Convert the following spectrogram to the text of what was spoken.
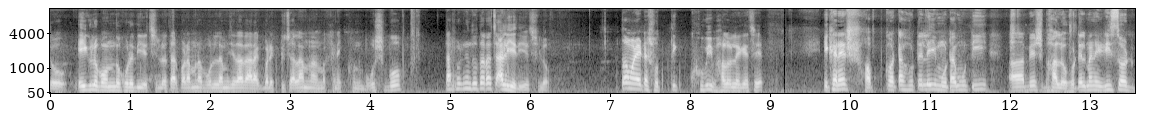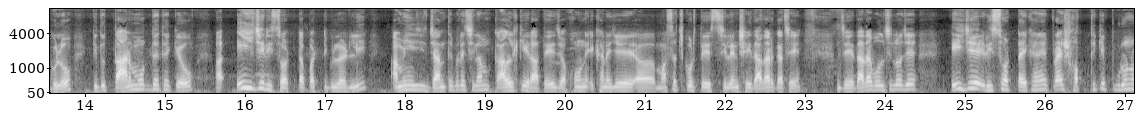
তো এইগুলো বন্ধ করে দিয়েছিল। তারপর আমরা বললাম যে, দাদা, আরেকবার একটু চালাম না আমরা খানিকক্ষণ বসবো। তারপর কিন্তু তারা চালিয়ে দিয়েছিল। তো আমার এটা সত্যি খুবই ভালো লেগেছে। এখানের সবকটা হোটেলেই মোটামুটি বেশ ভালো। হোটেল মানে রিসর্টগুলো। কিন্তু তার মধ্যে থেকেও এই যে রিসর্টটা পার্টিকুলারলি, আমি জানতে পেরেছিলাম কালকে রাতে যখন এখানে যে মাসাজ করতে এসেছিলেন সেই দাদার কাছে, যে দাদা বলছিল যে, এই যে রিসর্টটা এখানে প্রায় সব থেকে পুরনো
